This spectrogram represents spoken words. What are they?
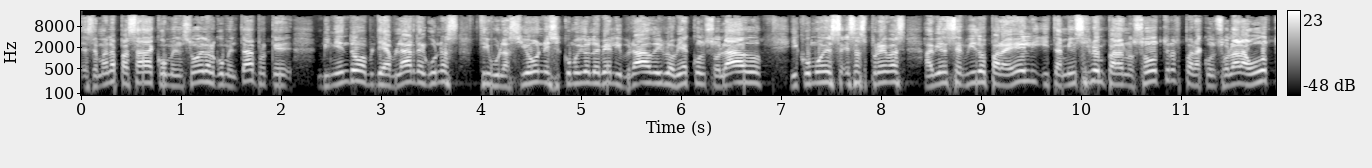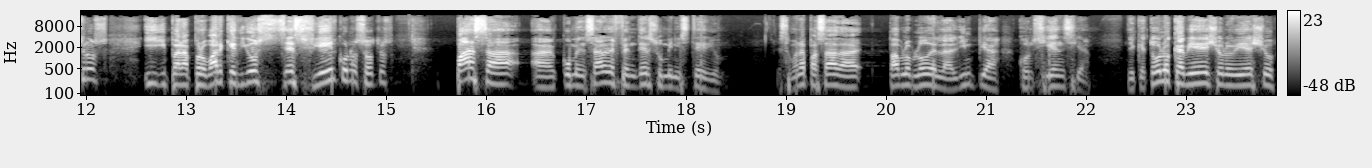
La semana pasada comenzó el argumentar porque viniendo de hablar de algunas tribulaciones y cómo Dios le había librado y lo había consolado y cómo esas pruebas habían servido para él y también sirven para nosotros, para consolar a otros y, para probar que Dios es fiel con nosotros, pasa a comenzar a defender su ministerio. La semana pasada Pablo habló de la limpia conciencia de que todo lo que había hecho lo había hecho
